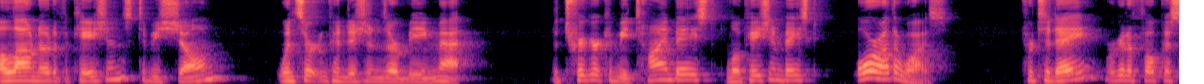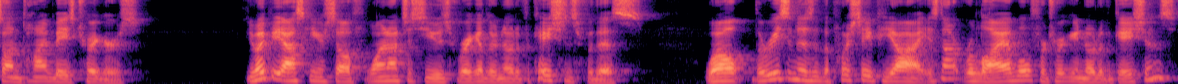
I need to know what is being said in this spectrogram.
allow notifications to be shown when certain conditions are being met. The trigger can be time-based, location-based, or otherwise. For today, we're going to focus on time-based triggers. You might be asking yourself, why not just use regular notifications for this? Well, the reason is that the push API is not reliable for triggering notifications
